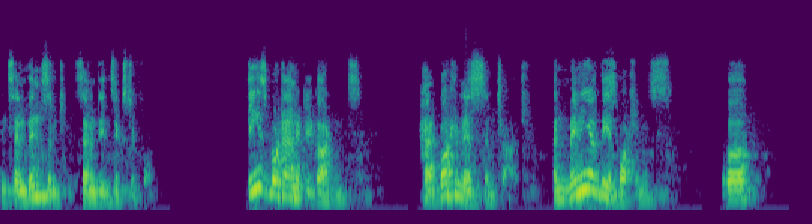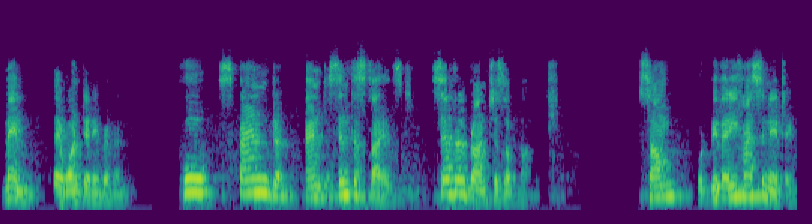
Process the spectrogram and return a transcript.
in St. Vincent, 1764. These botanical gardens had botanists in charge, and many of these botanists were men, there weren't any women, who spanned and synthesized several branches of knowledge. Some would be very fascinating.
